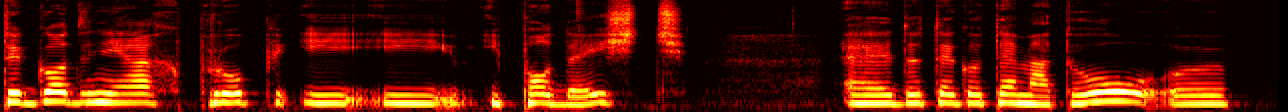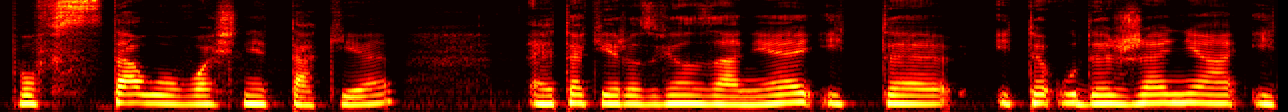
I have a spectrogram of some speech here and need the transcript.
tygodniach prób i, i, i podejść e, do tego tematu e, powstało właśnie takie, e, takie rozwiązanie i te, i te uderzenia, i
